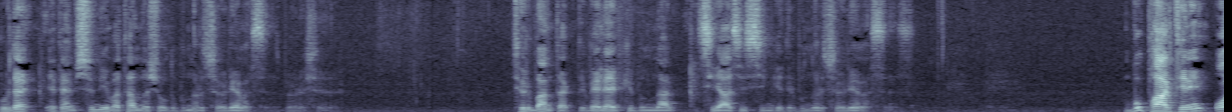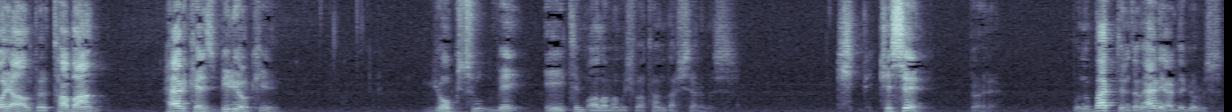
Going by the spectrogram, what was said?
Burada efendim Sünni vatandaş oldu. Bunları söyleyemezsiniz böyle şeyleri. Türban taktı. Velev ki bunlar siyasi simgedir. Bunları söyleyemezsiniz. bu partinin oy aldığı taban herkes biliyor ki yoksul ve eğitim alamamış vatandaşlarımız. Kesin böyle. Bunu baktığın zaman her yerde görürsün.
